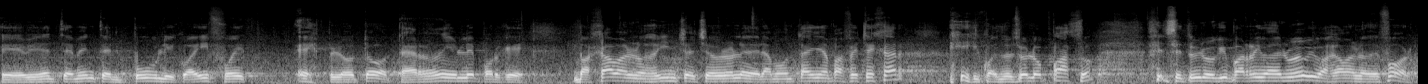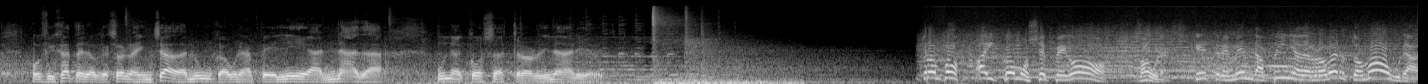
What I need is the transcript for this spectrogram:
evidentemente el público ahí fue, explotó terrible porque bajaban los hinchas de Chevrolet de la montaña para festejar y cuando yo lo paso se tuvieron que ir para arriba de nuevo y bajaban los de Ford. Pues fíjate lo que son las hinchadas, nunca una pelea, nada, una cosa extraordinaria. Trompo, ¡ay cómo se pegó! Maura, qué tremenda piña de Roberto Maura.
